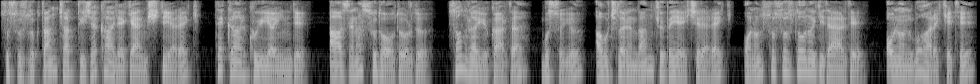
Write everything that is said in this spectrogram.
susuzluktan çatlayacak hale gelmiş diyerek tekrar kuyuya indi. Ağzına su doldurdu. Sonra yukarıda bu suyu avuçlarından köpeğe içirerek onun susuzluğunu giderdi. Onun bu hareketi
